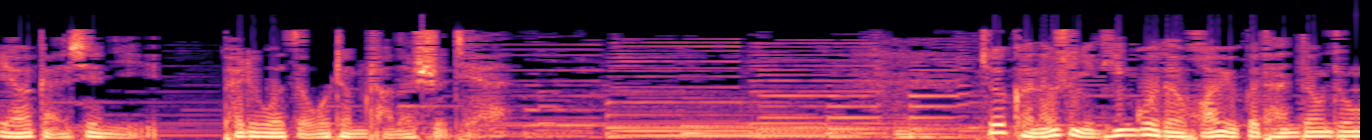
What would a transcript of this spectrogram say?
也要感谢你陪着我走过这么长的时间。这可能是你听过的华语歌坛当中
